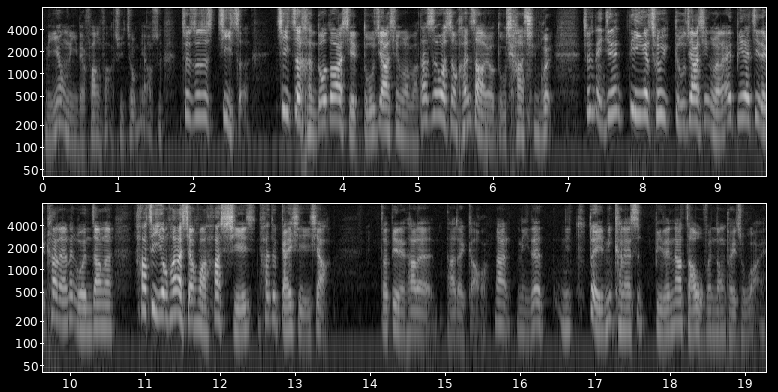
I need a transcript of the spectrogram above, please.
你用你的方法去做描述，这就是记者。记者很多都要写独家新闻嘛，但是为什么很少有独家新闻？就是你今天第一个出独家新闻了，哎，别的记者看了那个文章呢，他自己用他的想法，他写他就改写一下，都变成他的他的稿。那你的你对你可能是比人家早五分钟推出来，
